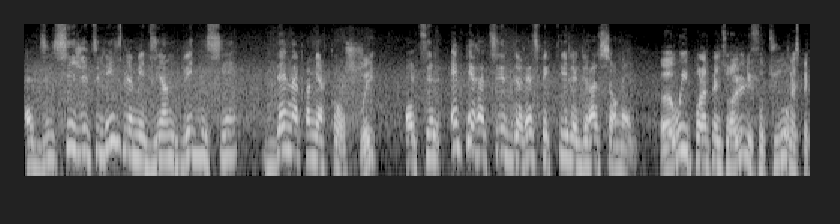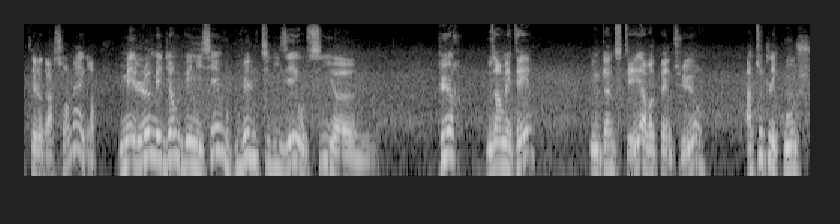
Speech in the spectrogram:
elle dit si j'utilise le médium vénitien dès ma première couche, Oui. est-il impératif de respecter le gras sur maigre? Euh, oui, pour la peinture à l'huile, il faut toujours respecter le gras sur maigre. Mais le médium vénitien, vous pouvez l'utiliser aussi euh, pur. Vous en mettez une quantité à votre peinture, à toutes les couches.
